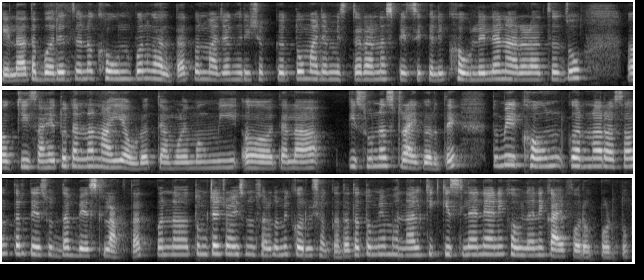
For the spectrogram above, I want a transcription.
केला. आता बरेच जण खवून पण घालतात पण माझ्या घरी शक्यतो माझ्या मिस्टरांना स्पेसिकली खवलेल्या नारळाचा जो किस आहे तो त्यांना नाही आवडत. त्यामुळे मग मी त्याला किसूनच ट्राय करते. तुम्ही खाऊन करणार असाल तर ते सुद्धा बेस्ट लागतात. पण तुमच्या चॉईसनुसार तुम्ही करू शकतात. आता तुम्ही म्हणाल की किसल्याने आणि खवल्याने काय फरक पडतो?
